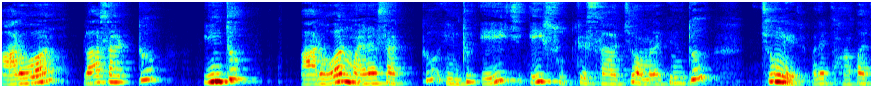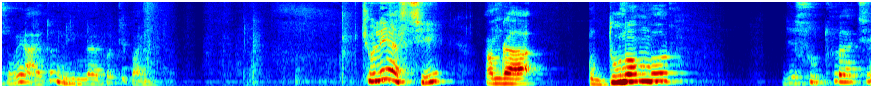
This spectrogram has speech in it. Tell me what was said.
r one plus r two into r one minus r two into h এই সূত্রের সাহায্যে আমরা কিন্তু চোঙের মানে ফাঁপা চোঙের আয়তন নির্ণয় করতে পারি। চলে আসছি আমরা দু নম্বর যে সূত্র আছে,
